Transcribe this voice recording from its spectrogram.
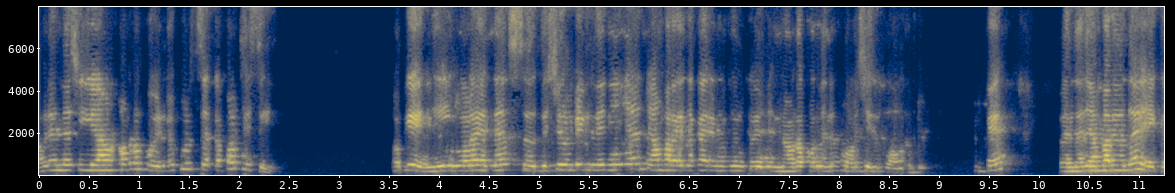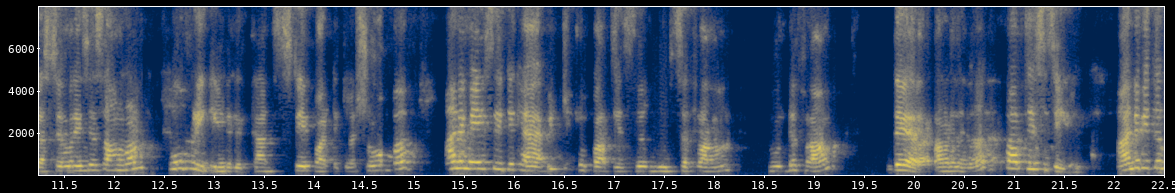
അവരെന്താ ചെയ്യാ? അവിടെ പോയിട്ട് ഗുഡ്സ് ഒക്കെ പർച്ചേസ് ചെയ്യും ഓക്കെ നീ നിങ്ങളെ എന്നെ ശ്രദ്ധിച്ചുകൊണ്ടിരുന്നു. കഴിഞ്ഞാൽ ഞാൻ പറയുന്ന കാര്യങ്ങൾക്ക് നിങ്ങൾക്ക് എന്നോടൊപ്പം തന്നെ ഫോൺ ചെയ്ത് പോകാൻ പറ്റും. ഓക്കെ അപ്പൊ എന്താ ഞാൻ പറയുന്നത്? എ കസ്റ്റമർ ഈസ് എ സംഭവം who frequent consist particular shop and makes it habit to purchase goods from good from their അവിടെ നിന്ന് പർച്ചേസ് ചെയ്യും and with the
